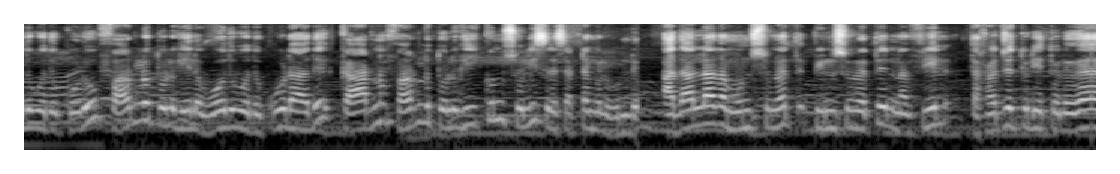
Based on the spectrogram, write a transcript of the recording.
ஓதுவது கூடும். ஃபர்ல தொழுகையில ஓதுவது கூடாது. காரணம் ஃபர்ல தொழுகைக்குன்னு சொல்லி சில சட்டங்கள் உண்டு. அதல்லாத முன் சுனத் பின் சுனத்து நஃபீல் தஹஜத்துடைய தொழுகை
